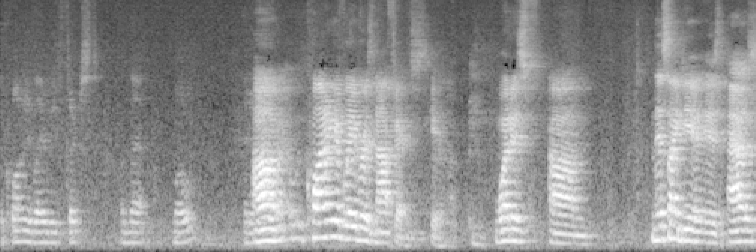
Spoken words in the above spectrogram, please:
the quantity of labor be fixed in that model? Um, quantity of labor is not fixed here. What is um, this idea is as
